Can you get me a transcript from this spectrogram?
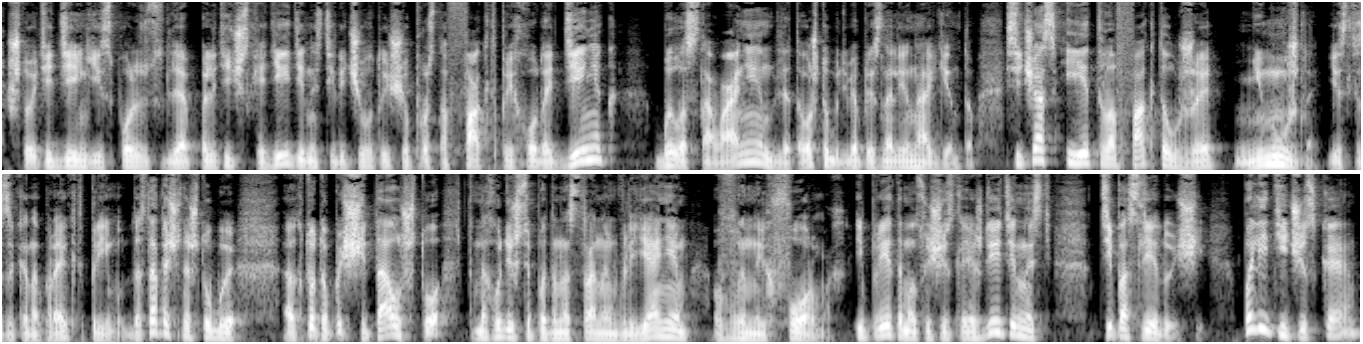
что эти деньги используются для политической деятельности или чего-то еще. Просто факт прихода денег был основанием для того, чтобы тебя признали иноагентом. Сейчас и этого факта уже не нужно, если законопроект примут. Достаточно, чтобы э, кто-то посчитал, что ты находишься под иностранным влиянием в иных формах, и при этом осуществляешь деятельность типа следующий. Политическая,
